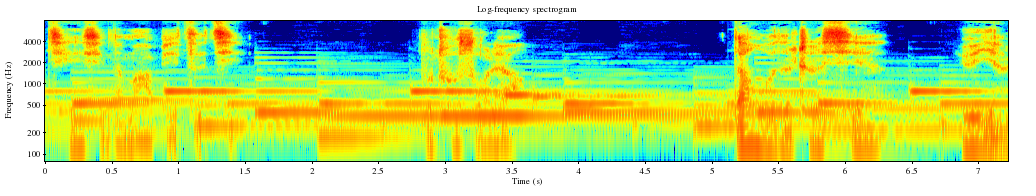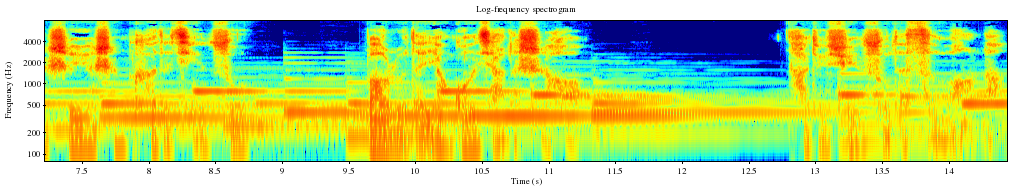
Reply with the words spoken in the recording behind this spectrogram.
清醒的麻痹自己。不出所料，当我的这些。越掩饰越深刻的情愫，暴露在阳光下的时候，他就迅速的死亡了。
